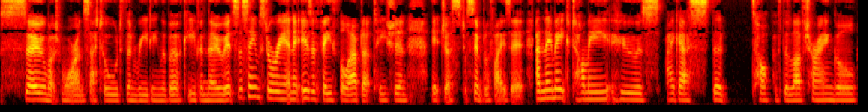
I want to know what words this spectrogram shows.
so much more unsettled than reading the book, even though it's the same story and it is a faithful adaptation. It just simplifies it. And they make Tommy, who's, I guess, the top of the love triangle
